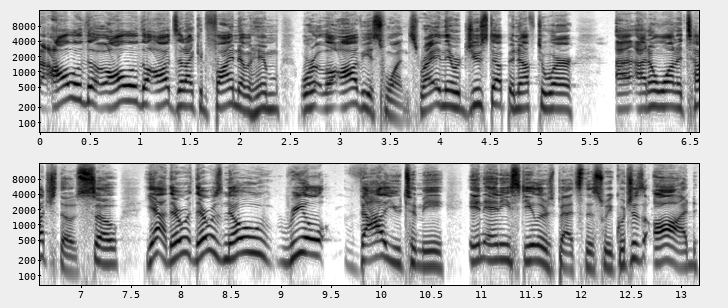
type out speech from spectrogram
all of the all of the odds that I could find on him were the obvious ones, right? And they were juiced up enough to where I, I don't want to touch those. So yeah, there there was no real value to me in any Steelers bets this week, which is odd,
